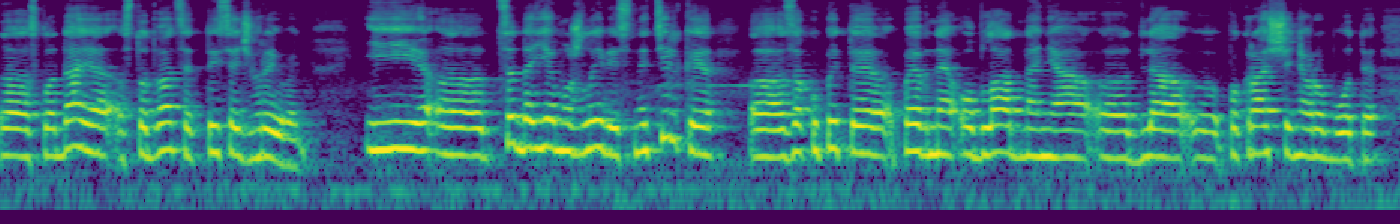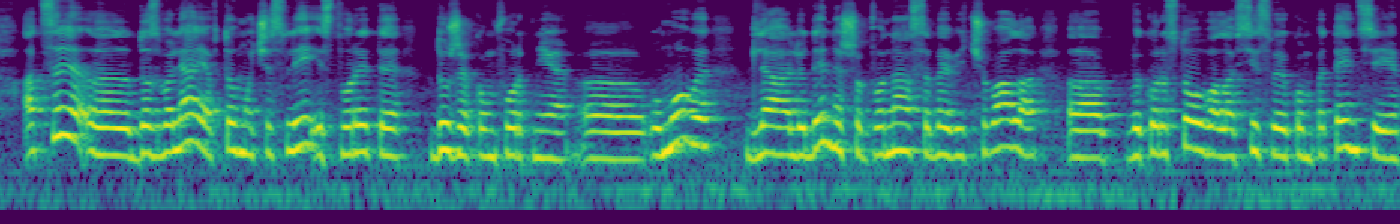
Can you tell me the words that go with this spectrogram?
е, складає 120 тисяч гривень. І е, це дає можливість не тільки закупити певне обладнання е, для е, покращення роботи, а це е, дозволяє в тому числі і створити дуже комфортні е, умови для людини, щоб вона себе відчувала, е, використовувала всі свої компетенції.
